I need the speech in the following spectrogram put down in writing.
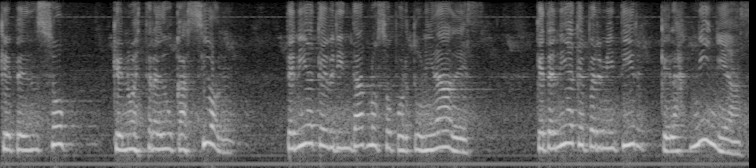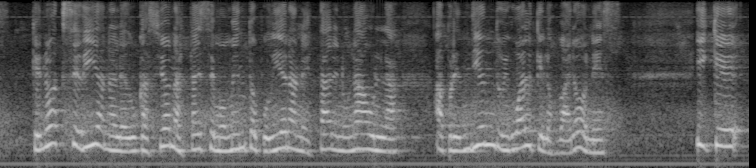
que pensó que nuestra educación tenía que brindarnos oportunidades, que tenía que permitir que las niñas que no accedían a la educación hasta ese momento pudieran estar en un aula aprendiendo igual que los varones y que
